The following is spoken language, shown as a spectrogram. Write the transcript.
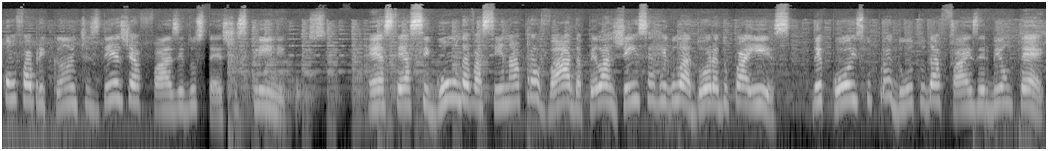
com fabricantes desde a fase dos testes clínicos. Esta é a segunda vacina aprovada pela agência reguladora do país, depois do produto da Pfizer BioNTech,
